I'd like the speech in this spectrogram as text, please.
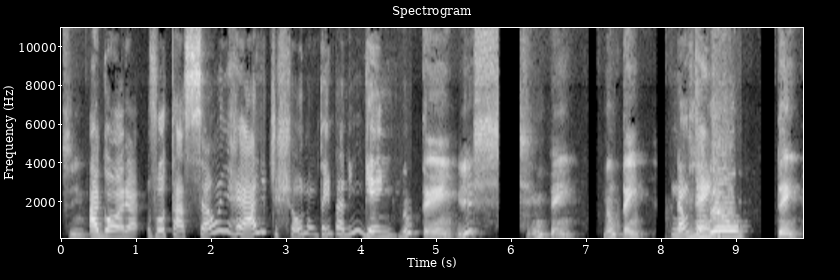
Sim. Agora, votação em reality show não tem para ninguém. Não tem. Ixi, não tem. Não tem. Não tem. Não tem.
